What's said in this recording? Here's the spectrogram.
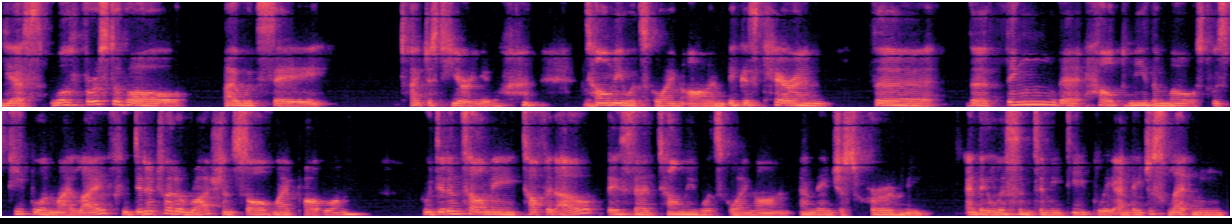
Yes. Well, first of all, I would say, I just hear you. Tell me what's going on because Karen, the the thing that helped me the most was people in my life who didn't try to rush and solve my problem, who didn't tell me, tough it out. They said, tell me what's going on. And they just heard me and they listened to me deeply and they just let me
